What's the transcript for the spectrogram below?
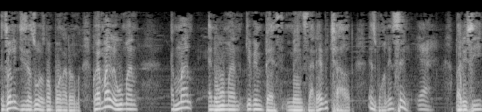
It's only Jesus who was not born out of a woman. Because a man and a woman, a man and a woman giving birth means that every child is born in sin. Yeah. But you see,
